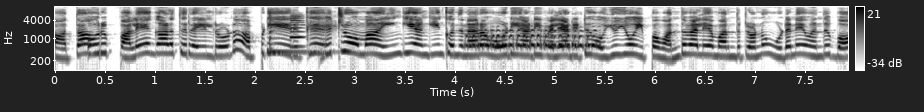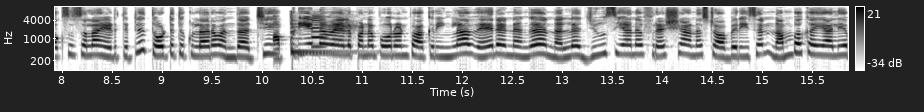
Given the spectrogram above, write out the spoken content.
பார்த்தா ஒரு பழைய காலத்து ரயில் ரோடு அப்படியே இருக்கு. விட்டுருவோமா? இங்கேயும் அங்கேயும் கொஞ்ச நேரம் ஓடி ஆடி விளையாடிட்டு ஒய்யோ இப்ப வந்த வேலையை மறந்துட்டோன்னு உடனே வந்து பாக்ஸஸ் எல்லாம் எடுத்துட்டு தோட்டத்துக்குள்ளார வந்தாச்சு. அப்படி என்ன வேலை பண்ண போறோம்னு பாக்குறீங்களா? வேற என்னங்க? நல்ல ஜூஸியான ஃப்ரெஷ்ஷான ஸ்ட்ராபெரிஸை நம்ம கையாலேயே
